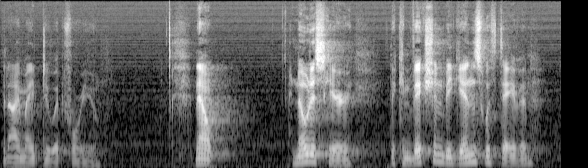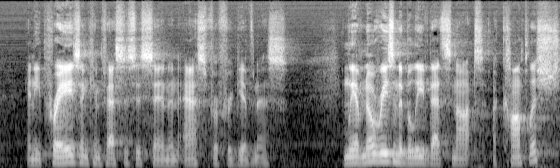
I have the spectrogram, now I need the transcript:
that I might do it for you. Now, notice here, the conviction begins with David and he prays and confesses his sin and asks for forgiveness. And we have no reason to believe that's not accomplished.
